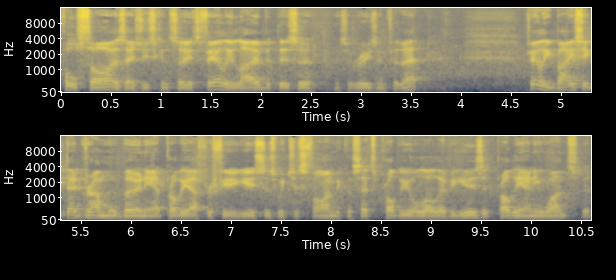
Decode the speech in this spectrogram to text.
Full size as you can see, it's fairly low but there's a, there's a reason for that fairly basic. That drum will burn out probably after a few uses, which is fine because that's probably all I'll ever use it. Probably only once, but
